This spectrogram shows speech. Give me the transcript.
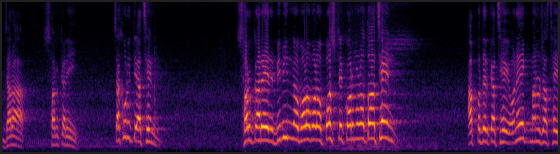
যারা সরকারি চাকুরিতে আছেন, সরকারের বিভিন্ন বড় বড় পোস্টে কর্মরত আছেন, আপনাদের কাছে অনেক মানুষ আছে,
